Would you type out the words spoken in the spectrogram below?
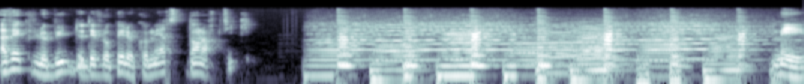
avec le but de développer le commerce dans l'Arctique. Mais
